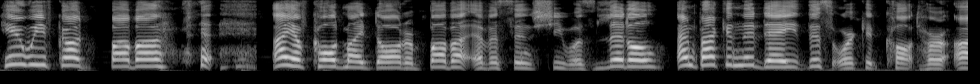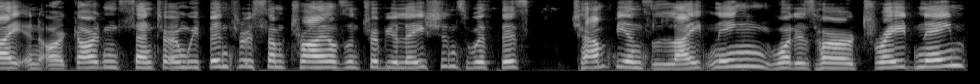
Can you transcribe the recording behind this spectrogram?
Here we've got Bubba. I have called my daughter Bubba ever since she was little. And back in the day, this orchid caught her eye in our garden center. And we've been through some trials and tribulations with this Champion's Lightning. What is her trade name?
